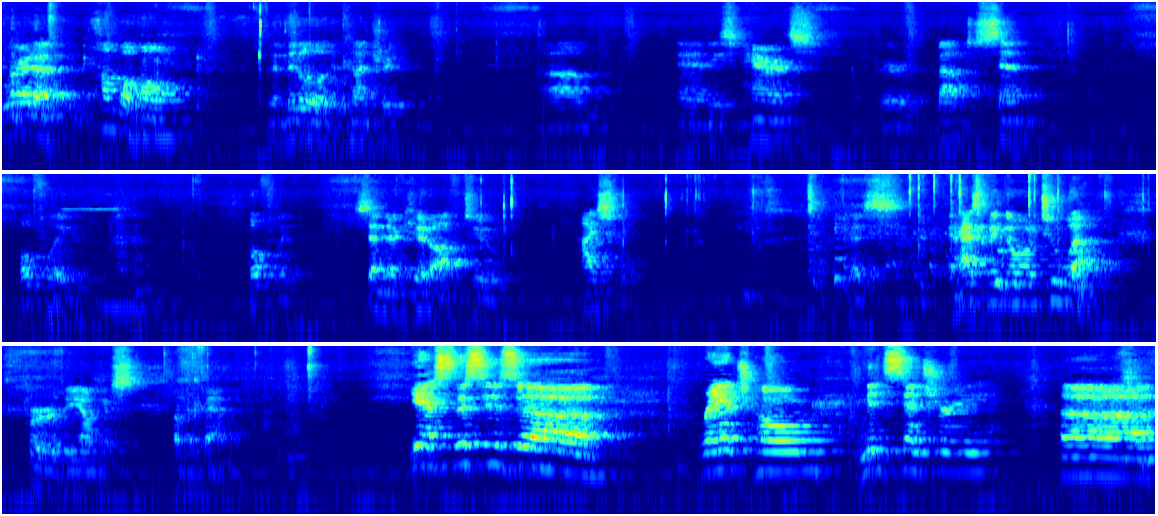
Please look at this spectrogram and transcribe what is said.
We're at a humble home in the middle of the country. Um, and these parents are about to send, hopefully, hopefully, send their kid off to high school. Because it hasn't been going too well for the youngest of the family. Yes, this is a ranch home, mid-century. Uh,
